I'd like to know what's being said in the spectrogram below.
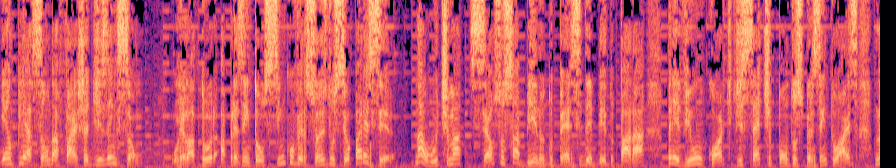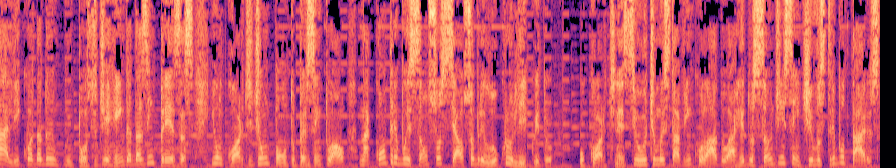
e ampliação da faixa de isenção. O relator apresentou cinco versões do seu parecer. Na última, Celso Sabino, do PSDB do Pará, previu um corte de 7 pontos percentuais na alíquota do imposto de renda das empresas e um corte de um ponto percentual na contribuição social sobre lucro líquido. O corte nesse último está vinculado à redução de incentivos tributários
